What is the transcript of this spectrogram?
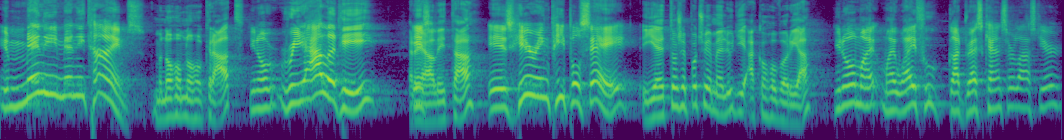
Many, many times, Mnoho, mnohokrát you know, reality is, realita is hearing people say, je to, že počujeme ľudí, ako hovoria. You know, my, my wife who got breast cancer last year,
